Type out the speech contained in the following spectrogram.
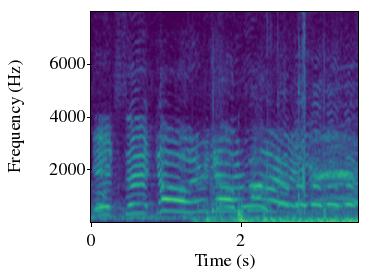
Get set, go! Here we go, everybody!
